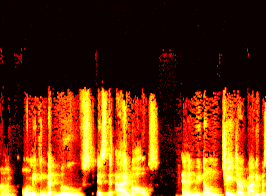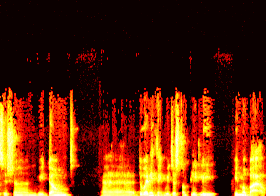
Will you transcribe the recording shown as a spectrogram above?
um, only thing that moves is the eyeballs, and we don't change our body position. We don't uh, do anything. We're just completely immobile,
